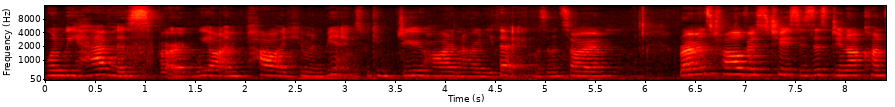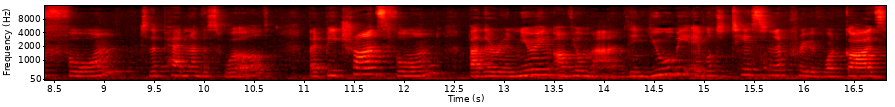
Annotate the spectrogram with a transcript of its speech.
when we have His Spirit, we are empowered human beings. We can do hard and holy things. And so Romans 12, verse 2 says this Do not conform to the pattern of this world, but be transformed by the renewing of your mind. Then you will be able to test and approve what God's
